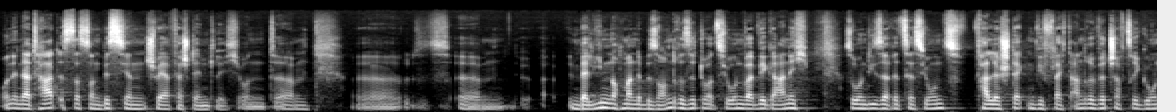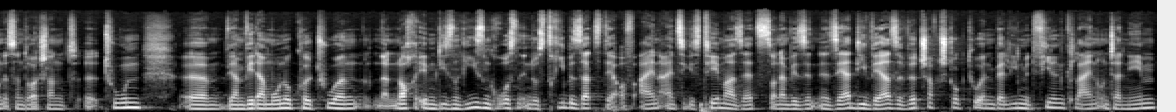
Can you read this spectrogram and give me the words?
Und in der Tat ist das so ein bisschen schwer verständlich. Und ähm, äh, ähm, in Berlin nochmal eine besondere Situation, weil wir gar nicht so in dieser Rezessionsfalle stecken, wie vielleicht andere Wirtschaftsregionen es in Deutschland äh, tun. Ähm, wir haben weder Monokulturen noch eben diesen riesengroßen Industriebesatz, der auf ein einziges Thema setzt, sondern wir sind eine sehr diverse Wirtschaftsstruktur in Berlin mit vielen kleinen Unternehmen,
